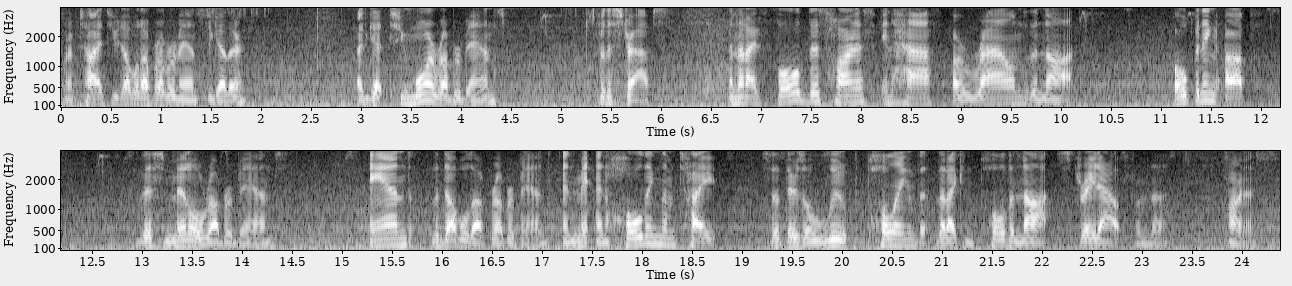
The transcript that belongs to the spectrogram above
where I've tied two doubled up rubber bands together. I'd get two more rubber bands for the straps, and then I'd fold this harness in half around the knot, opening up this middle rubber band and the doubled up rubber band and, and holding them tight so that there's a loop pulling the, that I can pull the knot straight out from the harness.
